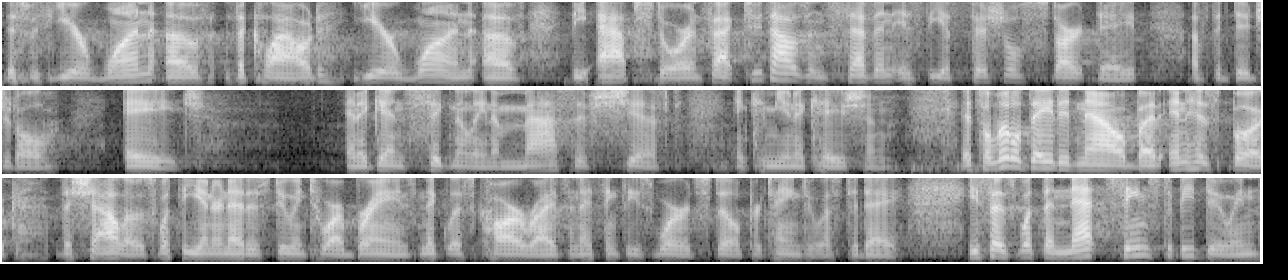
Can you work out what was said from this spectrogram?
This was year one of the cloud, year one of the App Store. In fact, 2007 is the official start date of the digital age and again, signaling a massive shift in communication. It's a little dated now, but in his book, The Shallows What the Internet is Doing to Our Brains, Nicholas Carr writes, and I think these words still pertain to us today. He says, What the net seems to be doing,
